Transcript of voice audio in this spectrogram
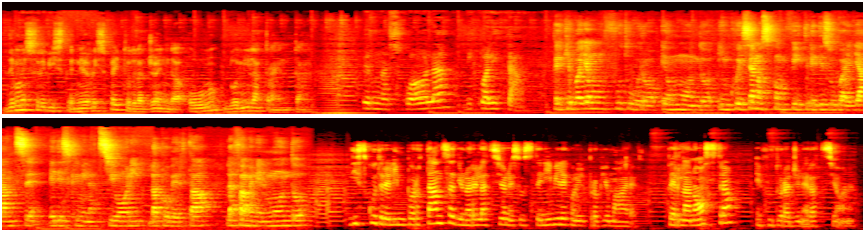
devono essere viste nel rispetto dell'Agenda ONU 2030. Per una scuola di qualità. Perché vogliamo un futuro e un mondo in cui siano sconfitte le disuguaglianze, le discriminazioni, la povertà, la fame nel mondo. Discutere l'importanza di una relazione sostenibile con il proprio mare, per la nostra e futura generazione.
